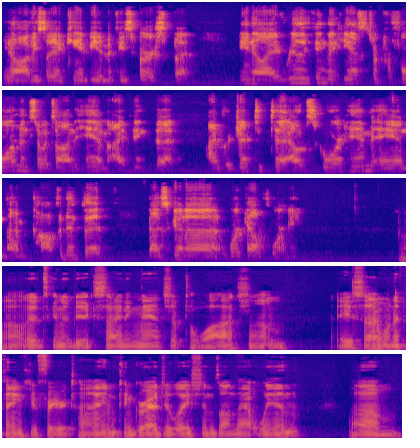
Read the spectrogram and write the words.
You know, obviously I can't beat him if he's first, but you know, I really think that he has to perform, and so it's on him. I think that I'm projected to outscore him, and I'm confident that that's going to work out for me. Well, it's going to be an exciting matchup to watch. Um, Asa, I want to thank you for your time. Congratulations on that win. Um,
